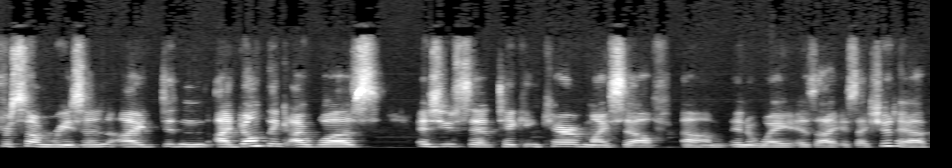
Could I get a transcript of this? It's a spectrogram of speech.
for some reason. I didn't, I don't think I was, as you said, taking care of myself um, in a way as I, as I should have.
